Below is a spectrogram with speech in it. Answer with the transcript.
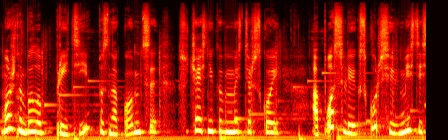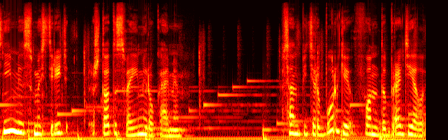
можно было прийти, познакомиться с участниками мастерской, а после экскурсии вместе с ними смастерить что-то своими руками. В Санкт-Петербурге фонд «Доброделы»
